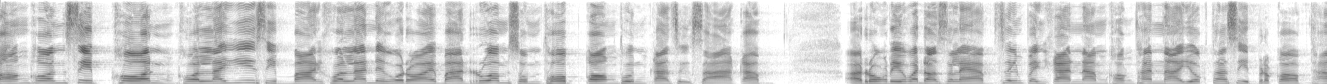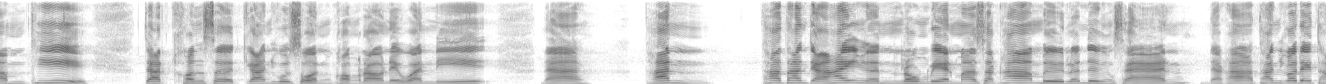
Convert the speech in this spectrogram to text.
สองคนสิบคน คนละ 20 บาท คนละ 100 บาท ร่วมสมทบกองทุนการศึกษากับโรงเรียนวัดดอนสแลบ ซึ่งเป็นการนำของท่านนายกทศิษย์ประกอบธรรมที่จัดคอนเสิร์ตการกุศลของเราในวันนี้นะ ท่านถ้าท่านจะให้เงินโรงเรียนมาสักห้าหมื่นหรือหนึ่งแสนนะคะท่านก็ได้ท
